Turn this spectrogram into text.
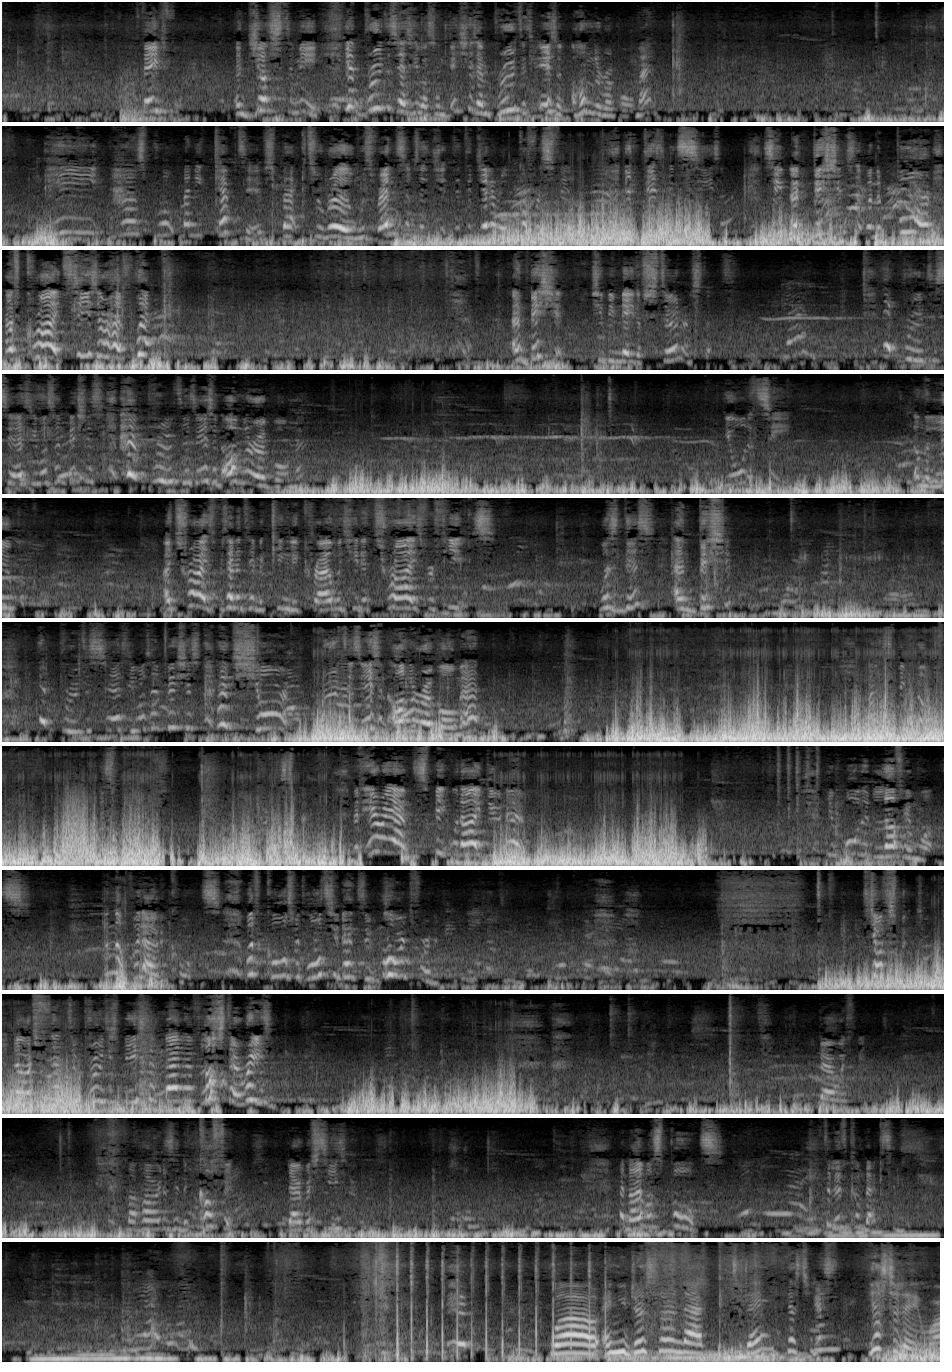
faithful, and just to me. Yet says he was ambitious, and Brutus is an honourable man. He has brought many captives back to Rome with ransoms that the general coffers fill. Yet this in Caesar seem ambitions that when the poor have cried, Caesar has wept. Ambition should be made of sterner stuff. Yet Brutus says he was ambitious, and Brutus is an honourable man. The all at sea, on the Lupercal. I thrice presented him a kingly crown, which he did thrice refuse. Was this ambition? Yet Brutus says he was ambitious, and sure, Brutus is an honourable man. I speak but here I am to speak what I do know. You all love him but not without a cause. What mourn for him? Judgment. Thou art fled to Brutus beast, and men have lost their reason. Bear with me. My heart is in the coffin there with Caesar. And I must pause till it come back to me. Wow, and you just learned that today? Yesterday? Yes. Yesterday, wow.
